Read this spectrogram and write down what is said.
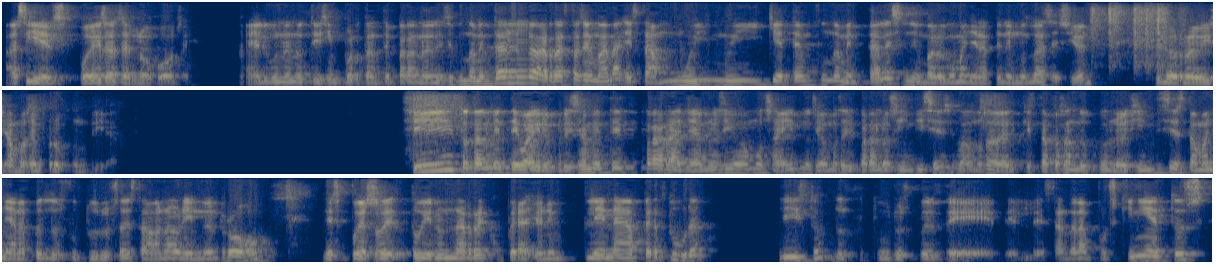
Así es, puedes hacerlo, José. ¿Hay alguna noticia importante para análisis fundamental? La verdad, esta semana está muy, muy quieta en fundamentales, sin embargo, mañana tenemos la sesión y lo revisamos en profundidad. Sí, totalmente, Bayro. Precisamente para allá nos íbamos a ir, nos íbamos a ir para los índices. Vamos a ver qué está pasando con los índices. Esta mañana, pues los futuros estaban abriendo en rojo. Después tuvieron una recuperación en plena apertura. ¿Listo? Los futuros, pues, del Standard Poor's 500.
